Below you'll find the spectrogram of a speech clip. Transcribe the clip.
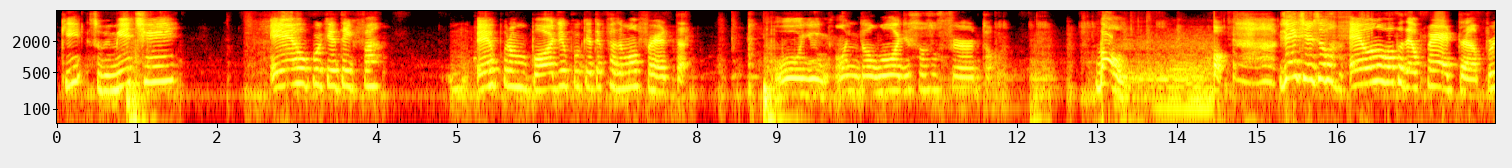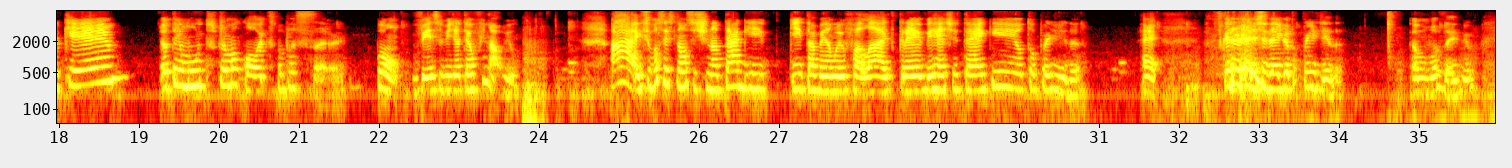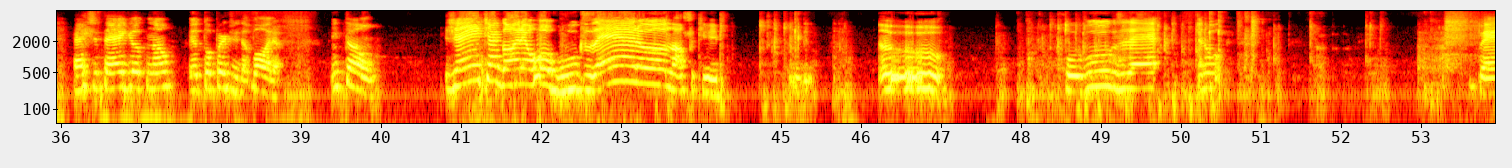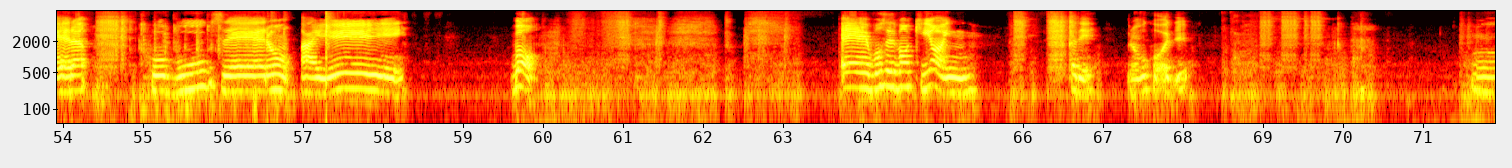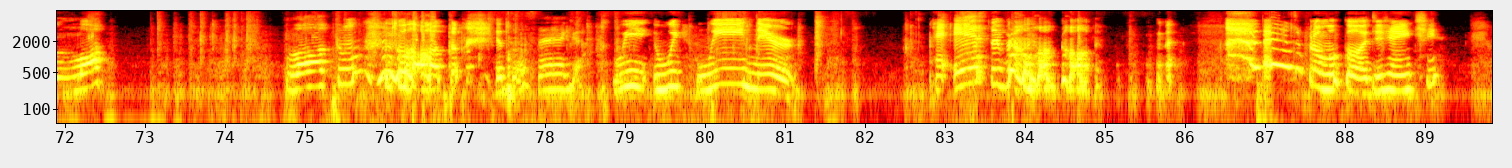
Aqui, submit. Erro porque tem que fazer... Erro por não pode porque tem que fazer uma oferta. Oi, ainda hoje essas ofertas. Bom. Bom. Gente, eu não vou fazer oferta porque eu tenho muitos promocodes pra passar. Bom, vê esse vídeo até o final, viu? Ah, e se vocês estão assistindo até aqui, que tá vendo eu falar, escreve hashtag eu tô perdida. É, escreve hashtag eu tô perdida. Amo vocês, viu? Hashtag eu não, eu tô perdida. Bora. Então, gente, agora é o Robux Zero. Nossa, que... Uh, Robux Zero. Pera. Robux Zero. Aê. Bom. É, vocês vão aqui, ó, em Cadê? Promo code. Loto. Loto. Loto. Eu tô cega. We, we, winner. É este promo code. É esse promo code, gente.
